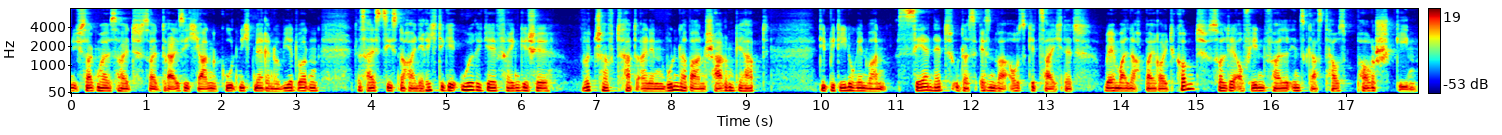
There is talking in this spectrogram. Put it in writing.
ich sag mal, seit, seit 30 Jahren gut nicht mehr renoviert worden. Das heißt, sie ist noch eine richtige urige fränkische Wirtschaft, hat einen wunderbaren Charme gehabt. Die Bedienungen waren sehr nett und das Essen war ausgezeichnet. Wer mal nach Bayreuth kommt, sollte auf jeden Fall ins Gasthaus Porsche gehen.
